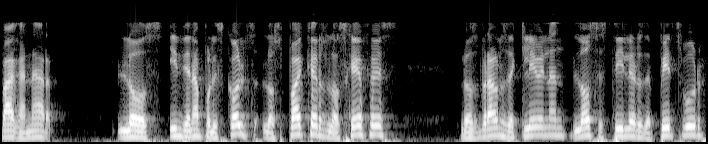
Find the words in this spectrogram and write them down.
Va a ganar los Indianapolis Colts, los Packers, los Jefes, los Browns de Cleveland, los Steelers de Pittsburgh,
